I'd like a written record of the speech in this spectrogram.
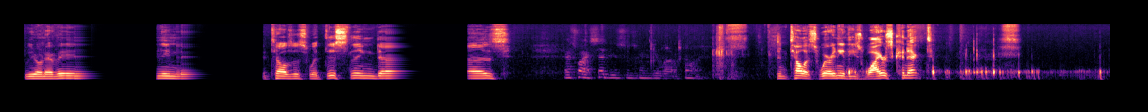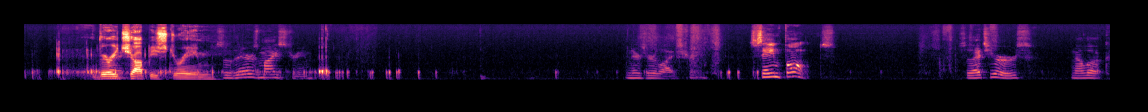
We don't have anything that tells us what this thing does. That's why I said this was going to be a lot of fun. Doesn't tell us where any of these wires connect. Very choppy stream. So there's my stream. And there's your live stream. Same phones. So that's yours. Now look.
